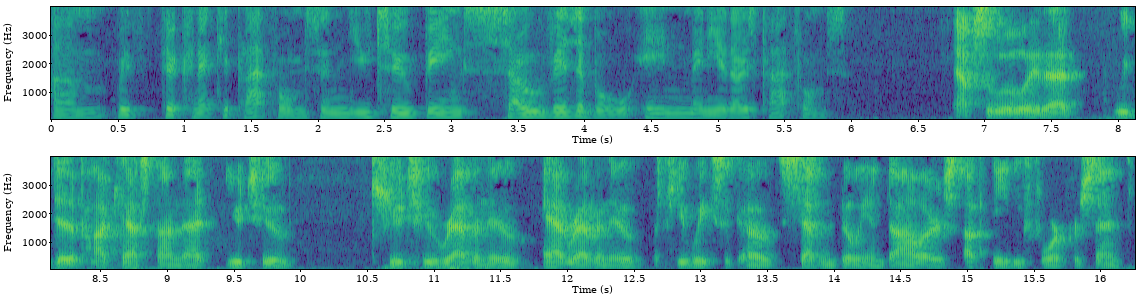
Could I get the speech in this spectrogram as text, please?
um, with the connected platforms and YouTube being so visible in many of those platforms. Absolutely, that we did a podcast on that YouTube Q2 revenue, ad revenue a few weeks ago, $7 billion, up 84%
